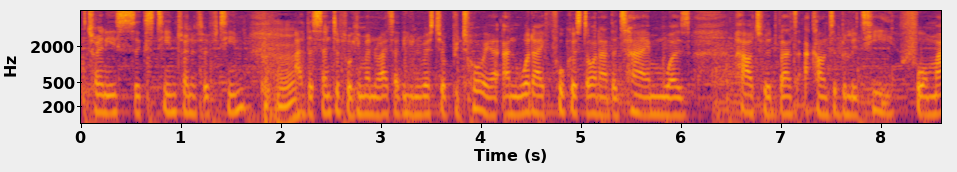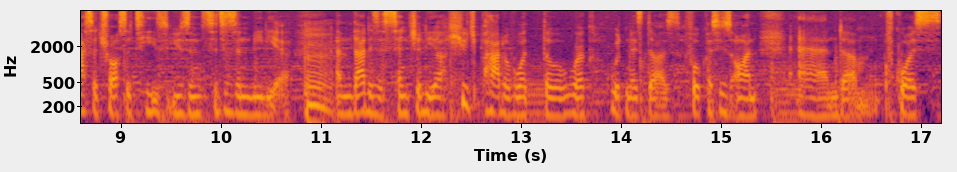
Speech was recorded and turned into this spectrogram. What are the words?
2016, 2015 mm-hmm. at the Center for Human Rights at the University of Pretoria. And what I focused on at the time was how to advance accountability for mass atrocities using citizen media. Mm. And that is essentially a huge part of what the work Witness does, focuses on. And um, of course,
